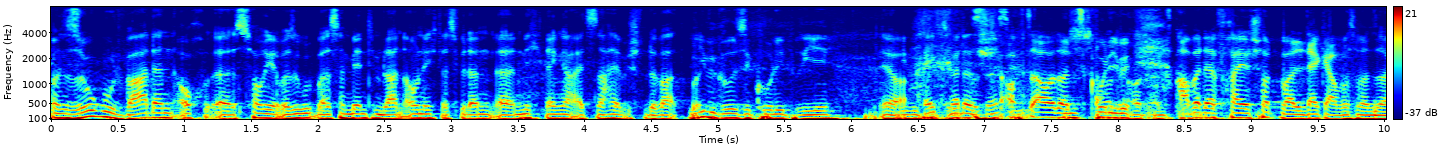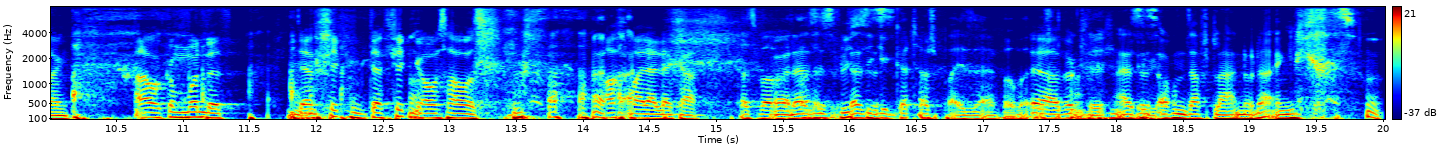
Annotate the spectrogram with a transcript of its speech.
ja. Und so gut war dann auch, äh, sorry, aber so gut war es Ambiente im Laden auch nicht, dass wir dann äh, nicht länger als eine halbe Stunde warten. Liebe Grüße, Kolibri. Ja. Echt, war das das? Shoutout ans Kolibri. Shoutout ans Kolibri. Aber der freie Shot war lecker, muss man sagen. Hat auch gemundet. Der Ficken, der Ficken aufs Haus. Ach, war der lecker. Das war, Aber das, das das ist- das flüssige ist- Götterspeise einfach. Weil Ja, wirklich. Das ist auch ein Saftladen, oder? Eigentlich. Also,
